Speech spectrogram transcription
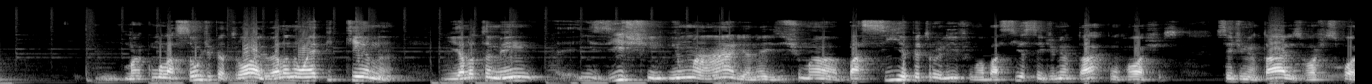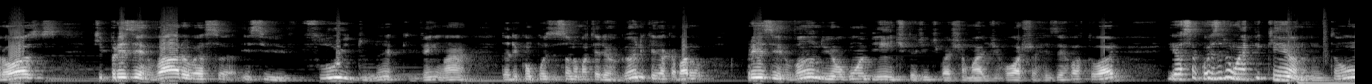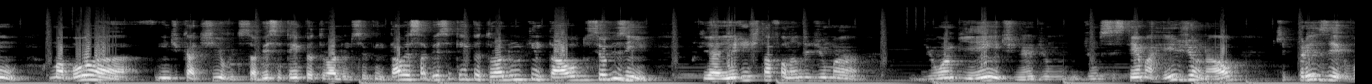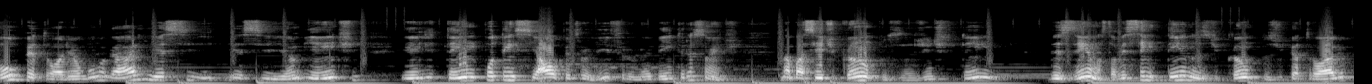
uma acumulação de petróleo ela não é pequena e ela também existe em uma área, né, existe uma bacia petrolífera, uma bacia sedimentar com rochas sedimentares, rochas porosas, que preservaram essa, esse fluido né, que vem lá da decomposição da matéria orgânica e acabaram preservando em algum ambiente que a gente vai chamar de rocha reservatório. E essa coisa não é pequena. Então, uma boa indicativo de saber se tem petróleo no seu quintal é saber se tem petróleo no quintal do seu vizinho. Porque aí a gente está falando de, uma, de um ambiente, né, de, um, de um sistema regional que preservou o petróleo em algum lugar e esse, esse ambiente ele tem um potencial petrolífero né, bem interessante. Na bacia de Campos, a gente tem dezenas, talvez centenas de campos de petróleo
